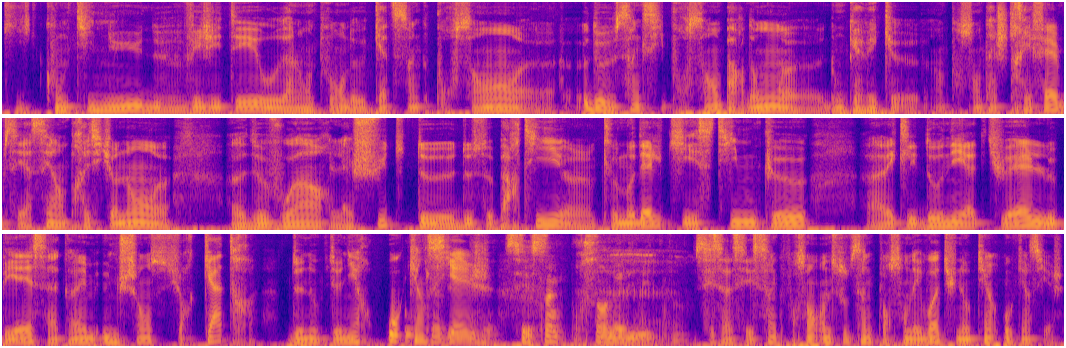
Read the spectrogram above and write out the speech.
qui continue de végéter aux alentours de 4-5%, de 5-6%, pardon, donc avec un pourcentage très faible, c'est assez impressionnant de voir la chute de, ce parti, le modèle qui estime que avec les données actuelles, le PS a quand même une chance sur quatre de n'obtenir aucun siège. C'est 5% la limite. Euh, c'est ça, c'est 5%. En dessous de 5% des voix, tu n'obtiens aucun siège.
